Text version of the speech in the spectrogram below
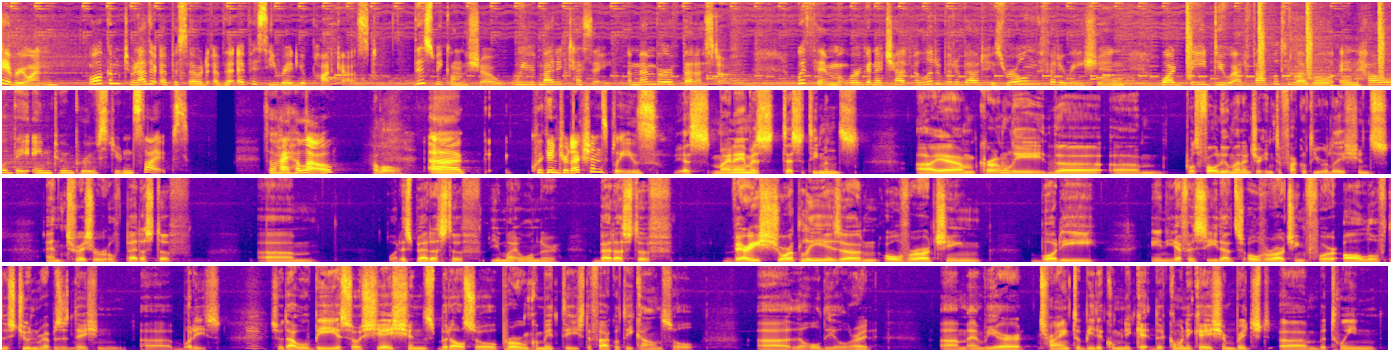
Hi, everyone. Welcome to another episode of the FSE Radio Podcast. This week on the show, we've invited Tesse, a member of Betastuf. With him, we're going to chat a little bit about his role in the Federation, what they do at faculty level, and how they aim to improve students' lives. So, hi, hello. Hello. Uh, quick introductions, please. Yes, my name is Tesse Tiemens. I am currently the um, portfolio manager, interfaculty relations, and treasurer of Betastuf. Um, what is Betastuf? You might wonder. Betastuf, very shortly, is an overarching body in the FSE that's overarching for all of the student representation uh, bodies. So that will be associations, but also program committees, the faculty council, uh, the whole deal, right? Um, and we are trying to be the communica- the communication bridge um, between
